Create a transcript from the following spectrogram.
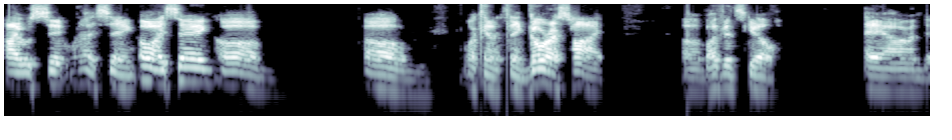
I was sing. What did I sing? Oh, I sang um, um, what kind of thing? Go Rest High, uh, by Vince Gill, and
